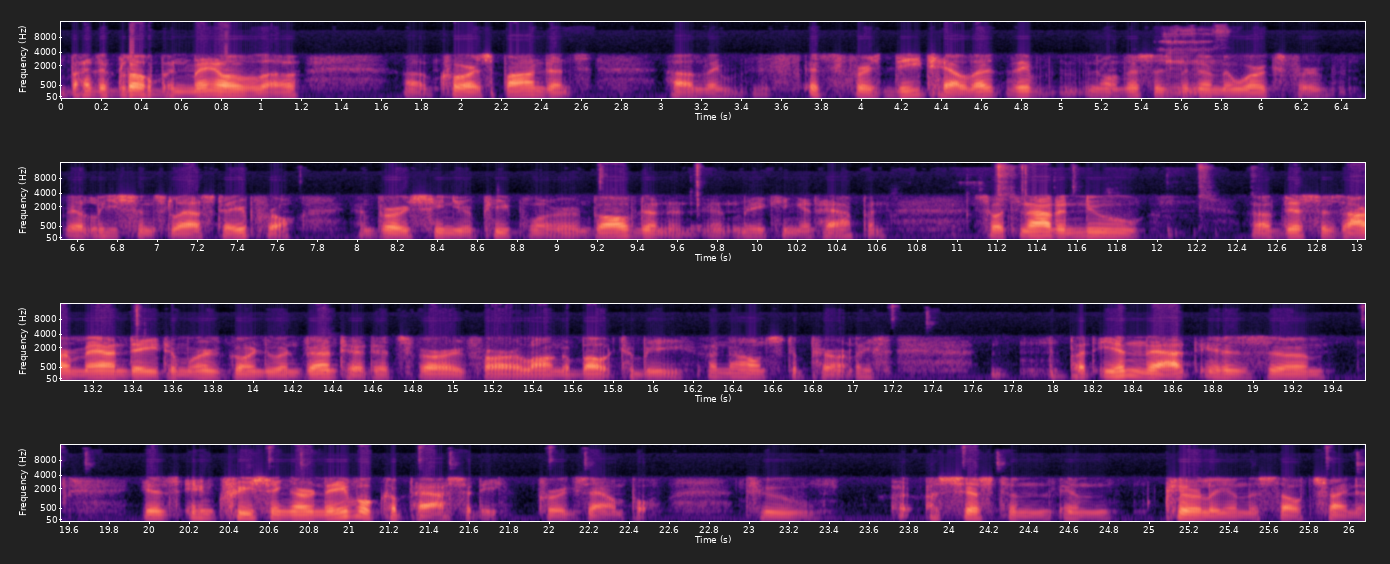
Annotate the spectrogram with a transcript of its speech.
by the Globe and Mail uh, uh, correspondents uh, they, it's for detail. They, you know, this has been in the works for at least since last April, and very senior people are involved in it and making it happen. So it's not a new. Uh, this is our mandate, and we're going to invent it. It's very far along, about to be announced, apparently. But in that is um, is increasing our naval capacity, for example, to assist in, in clearly in the South China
